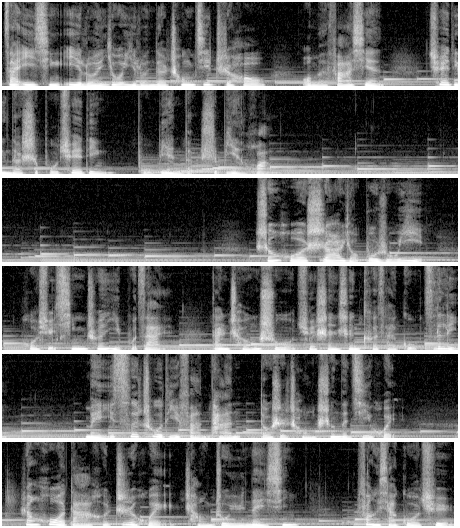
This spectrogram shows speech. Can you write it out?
在疫情一轮又一轮的冲击之后，我们发现，确定的是不确定，不变的是变化。生活时而有不如意，或许青春已不在，但成熟却深深刻在骨子里。每一次触底反弹，都是重生的机会。让豁达和智慧常驻于内心，放下过去，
